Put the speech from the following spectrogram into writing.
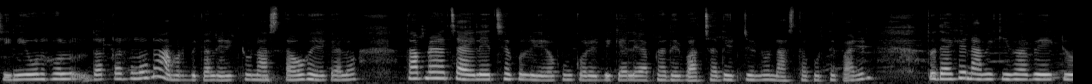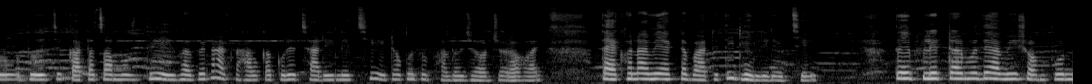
চিনিও হল, দরকার হলো না, আবার বিকালের একটু নাস্তাও হয়ে গেল। তো আপনারা চাইলে ইচ্ছা করলে এরকম করে বিকালে আপনাদের বাচ্চাদের জন্য নাস্তা করতে পারেন। তো দেখেন আমি কীভাবে একটু দুই কাটা চামচ দিয়ে এইভাবে না একটা হালকা করে ছাড়িয়ে নিচ্ছি, এটাও কিন্তু ভালো ঝরঝরা হয়। তো এখন আমি একটা বাটিতে ঢেলে নিচ্ছি। তো এই প্লেটটার মধ্যে আমি সম্পূর্ণ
